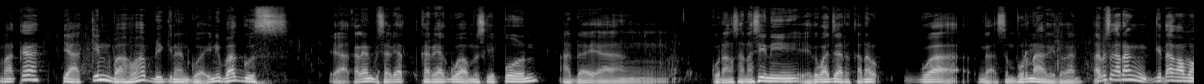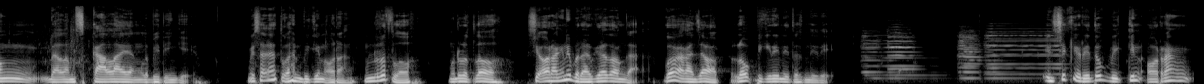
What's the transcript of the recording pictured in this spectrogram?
maka yakin bahwa bikinan gua ini bagus. Ya kalian bisa lihat karya gue meskipun ada yang kurang sana sini ya itu wajar karena gue nggak sempurna gitu kan. Tapi sekarang kita ngomong dalam skala yang lebih tinggi. Misalnya Tuhan bikin orang menurut lo menurut lo si orang ini berharga atau enggak gue gak akan jawab lo pikirin itu sendiri. Insecure itu bikin orang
